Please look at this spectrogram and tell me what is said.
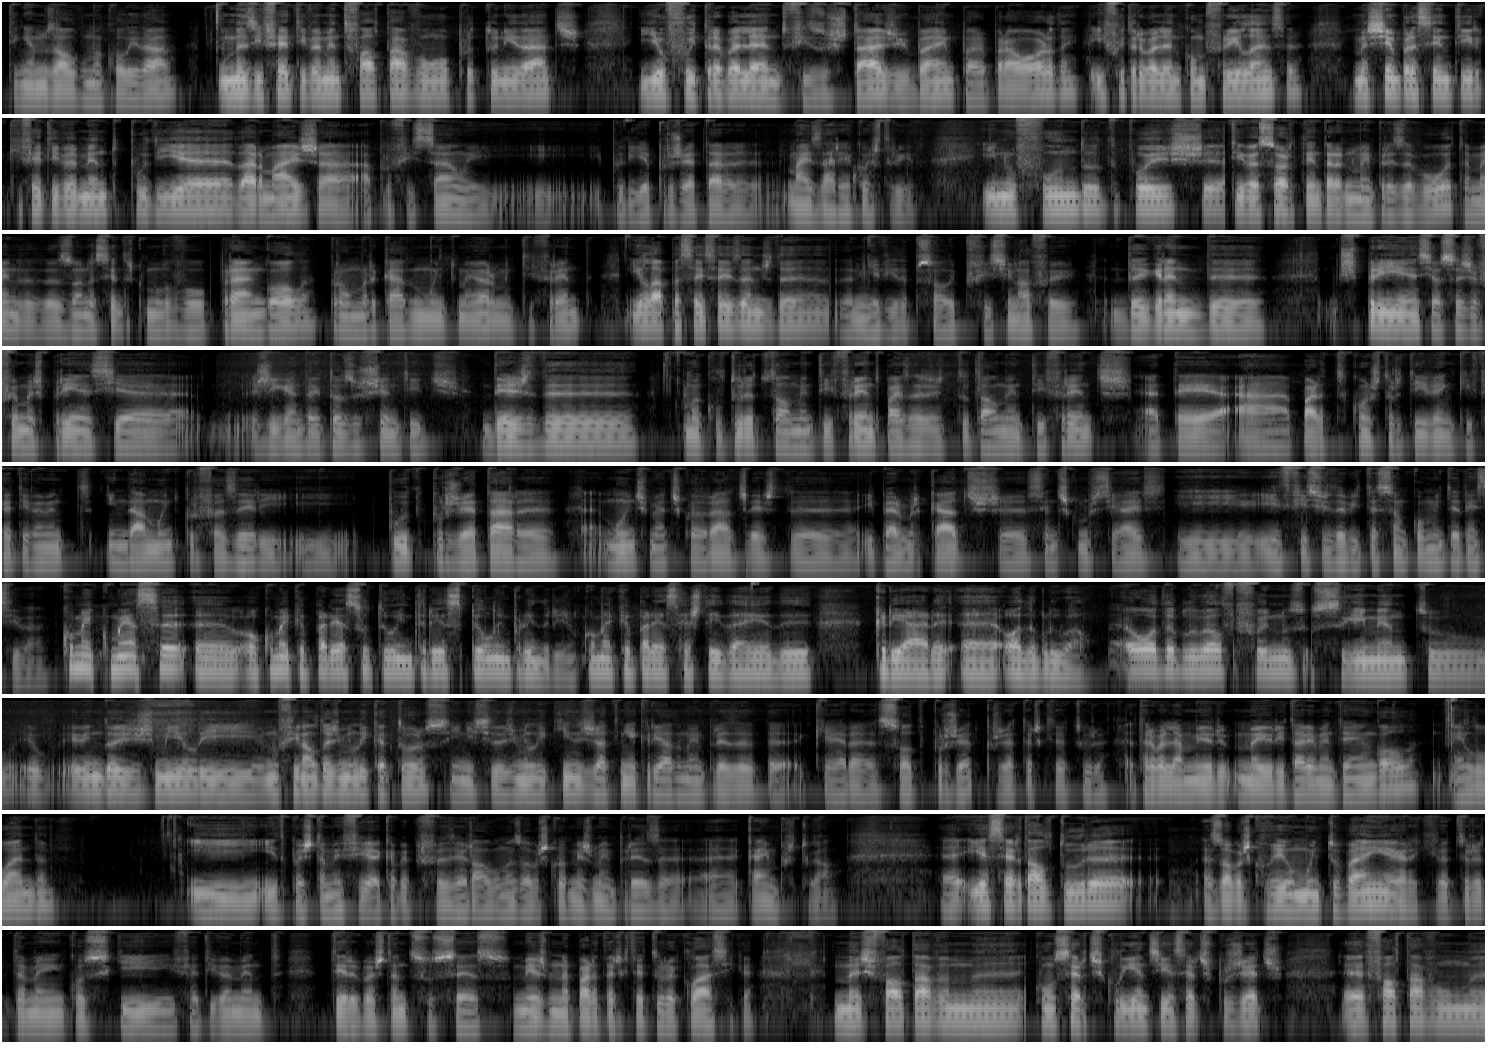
tínhamos alguma qualidade mas efetivamente faltavam oportunidades e eu fui trabalhando, fiz o estágio bem para, para a ordem e fui trabalhando como freelancer, mas sempre a sentir que efetivamente podia dar mais à, à profissão e, e, e, podia projetar mais área construída. E no fundo, depois eh, tive a sorte de entrar numa empresa boa também da, da Zona Centro que me levou para Angola, para um mercado muito maior, muito diferente. E lá passei seis anos da, da minha vida pessoal e profissional. Foi de grande experiência, ou seja, foi uma experiência gigante em todos os sentidos. Desde uma cultura totalmente diferente, paisagens totalmente diferentes, até à parte construtiva em que efetivamente ainda há muito por fazer e, e pude projetar uh, muitos metros quadrados, desde hipermercados, uh, centros comerciais e, e, edifícios de habitação com muita densidade. Como é que começa, uh, ou como é que aparece o teu interesse pelo empreendedorismo? Como é que aparece esta ideia de criar a OWL? A OWL foi no seguimento, eu, eu em 2000 e, no final de 2014, início de 2015, já tinha criado uma empresa de, que era só de projeto, projeto de arquitetura, a trabalhar maioritariamente em Angola, em Luanda, e, e depois também fui, acabei por fazer algumas obras com a mesma empresa uh, cá em Portugal. Uh, e a certa altura as obras corriam muito bem, a arquitetura também consegui efetivamente ter bastante sucesso, mesmo na parte da arquitetura clássica, mas faltava-me, com certos clientes e em certos projetos, uh, faltava-me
